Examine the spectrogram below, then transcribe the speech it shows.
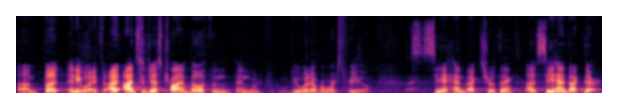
Um, but anyways, I, would suggest trying both and, and do whatever works for you. See a hand back, sure thing. Uh, see a hand back there.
